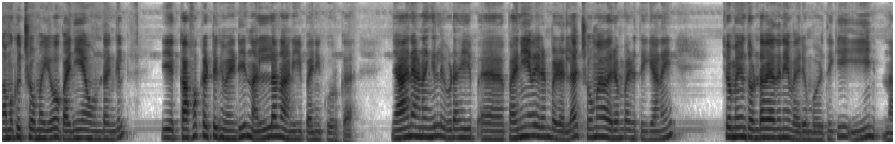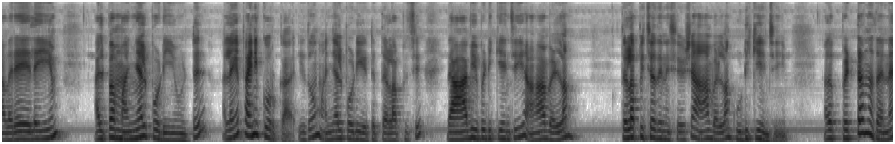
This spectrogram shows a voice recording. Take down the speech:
നമുക്ക് ചുമയോ പനിയോ ഉണ്ടെങ്കിൽ ഈ കഫക്കെട്ടിന് വേണ്ടി നല്ലതാണ് ഈ പനിക്കൂർക്ക ഞാനാണെങ്കിൽ ഇവിടെ ഈ പനി വരുമ്പോഴല്ല ചുമ വരുമ്പോഴത്തേക്കാണെങ്കിൽ ചുമയും തൊണ്ടവേദനയും വരുമ്പോഴത്തേക്ക് ഈ നവരയിലയും അല്പം മഞ്ഞൾപ്പൊടിയും ഇട്ട് അല്ലെങ്കിൽ പനിക്കൂർക്ക ഇതും മഞ്ഞൾപ്പൊടി ഇട്ട് തിളപ്പിച്ച് ഇത് പിടിക്കുകയും ചെയ്യും. ആ വെള്ളം തിളപ്പിച്ചതിന് ശേഷം ആ വെള്ളം കുടിക്കുകയും ചെയ്യും. അത് പെട്ടെന്ന് തന്നെ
